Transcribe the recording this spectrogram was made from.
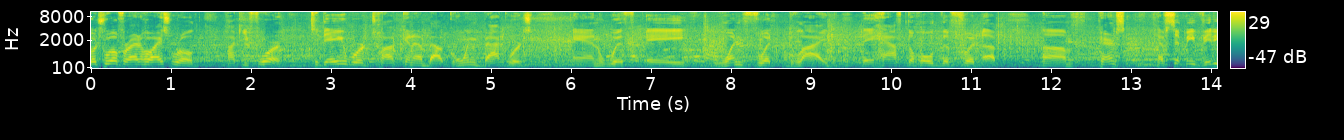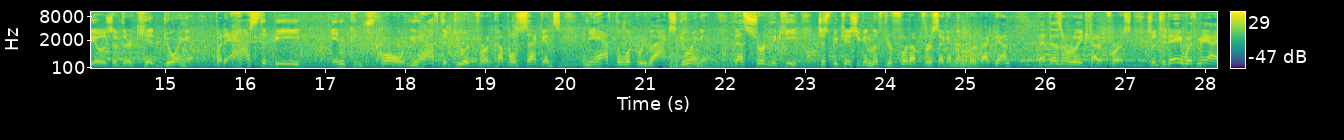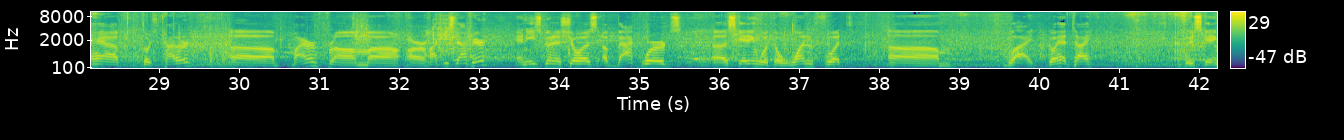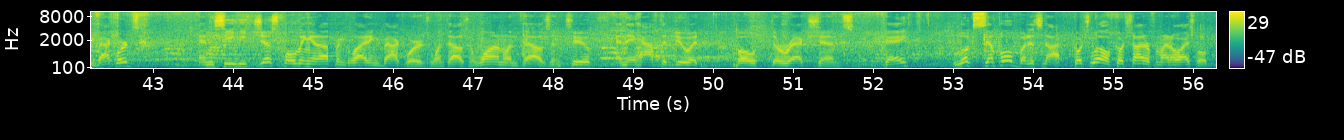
Coach Wil for Idaho Ice World, Hockey 4. Today we're talking about going backwards and with a one foot glide. They have to hold the foot up. Um, parents have sent me videos of their kid doing it, but it has to be in control. You have to do it for a couple seconds and you have to look relaxed doing it. That's sort of the key. Just because you can lift your foot up for a second and then put it back down, that doesn't really cut it for us. So today with me I have Coach Tyler uh, Maier from uh, our hockey staff here and he's going to show us a backwards uh, skating with a one foot um, glide. Go ahead Ty. So he's skating backwards. And see, he's just holding it up and gliding backwards. 1001, 1002. And they have to do it both directions. Okay? Looks simple, but it's not. Coach Wil, Coach Tyler from Idaho Ice World.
